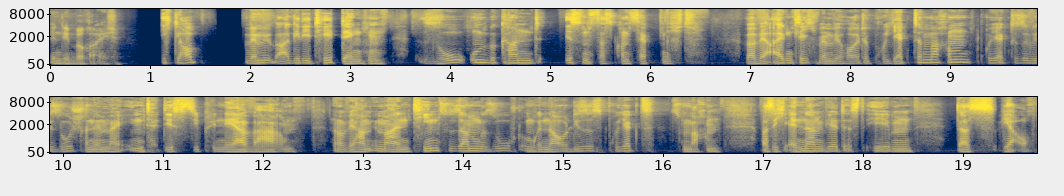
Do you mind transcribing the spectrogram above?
in dem Bereich. Ich glaube, wenn wir über Agilität denken, so unbekannt ist uns das Konzept nicht weil wir eigentlich, wenn wir heute Projekte machen, Projekte sowieso schon immer interdisziplinär waren. Wir haben immer ein Team zusammengesucht, um genau dieses Projekt zu machen. Was sich ändern wird, ist eben, dass wir auch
